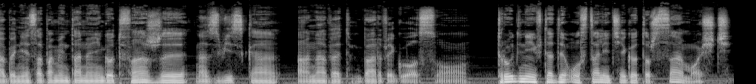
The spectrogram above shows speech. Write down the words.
aby nie zapamiętano jego twarzy, nazwiska, a nawet barwy głosu. Trudniej wtedy ustalić jego tożsamość,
